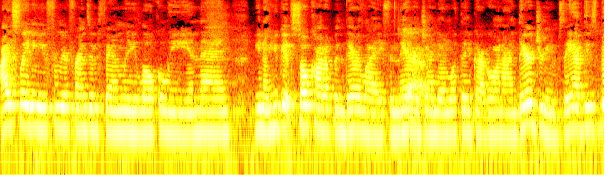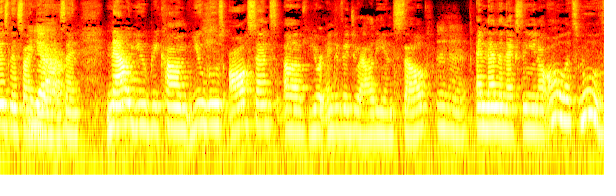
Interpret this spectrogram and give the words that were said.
isolating you from your friends and family locally and then you know, you get so caught up in their life and their Yeah. agenda and what they've got going on, their dreams. They have these business ideas Yeah. and now you become you lose all sense of your individuality and self Mm-hmm. and then the next thing you know oh let's move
